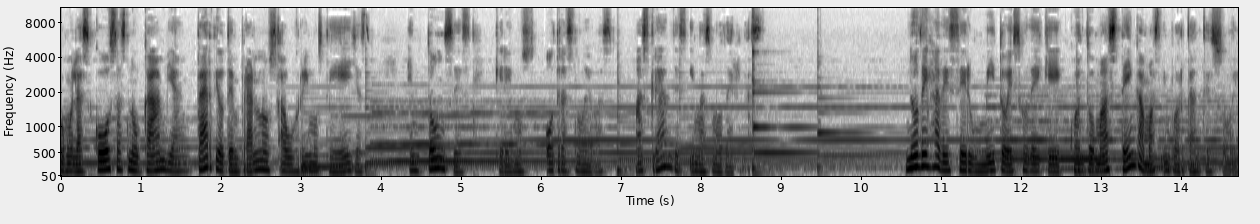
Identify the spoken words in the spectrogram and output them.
Como las cosas no cambian, tarde o temprano nos aburrimos de ellas, entonces queremos otras nuevas, más grandes y más modernas. No deja de ser un mito eso de que cuanto más tenga, más importante soy.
